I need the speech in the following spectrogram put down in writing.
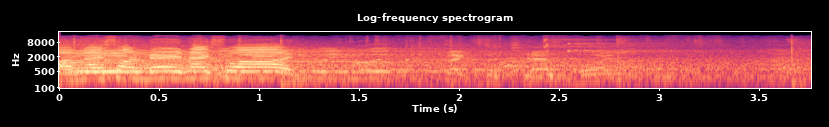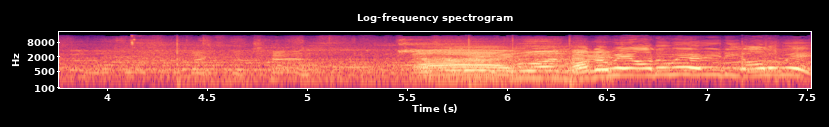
One, nice one, very nice one. Flex the chest, boy. Flex the chest. Nice. All the way, all the way already, all the way.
